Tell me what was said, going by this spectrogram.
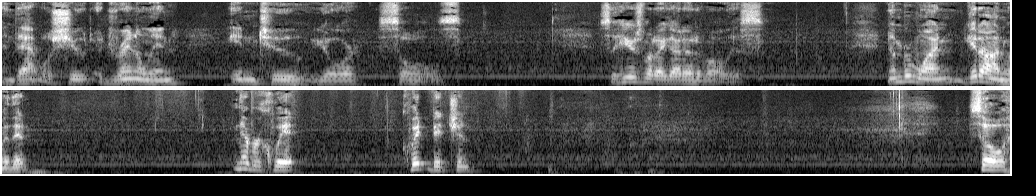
And that will shoot adrenaline into your souls. So here's what I got out of all this. Number one, get on with it. Never quit. Quit bitching. So,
